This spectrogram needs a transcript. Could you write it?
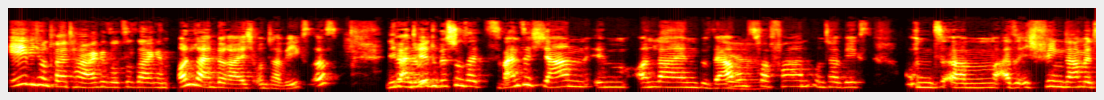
ewig und drei Tage sozusagen im Online-Bereich unterwegs ist. Liebe mhm. Andrea, du bist schon seit 20 Jahren im Online-Bewerbungsverfahren ja. unterwegs. Und ähm, also ich fing damit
